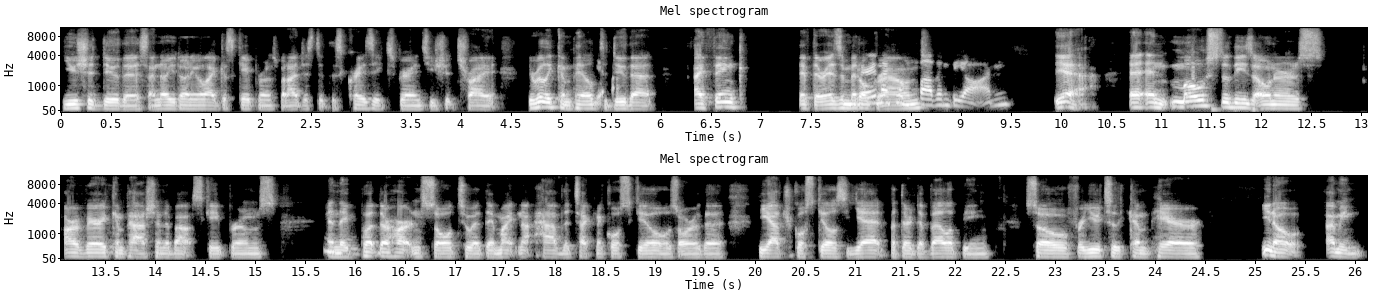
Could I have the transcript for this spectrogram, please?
you should do this. I know you don't even like escape rooms, but I just did this crazy experience. You should try it." You're really compelled to do that. I think if there is a middle Very ground, above and beyond. Yeah. And, and most of these owners are very compassionate about escape rooms and they Mhm. put their heart and soul to it. They might not have the technical skills or the theatrical skills yet, but they're developing. So for you to compare, you know, I mean,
